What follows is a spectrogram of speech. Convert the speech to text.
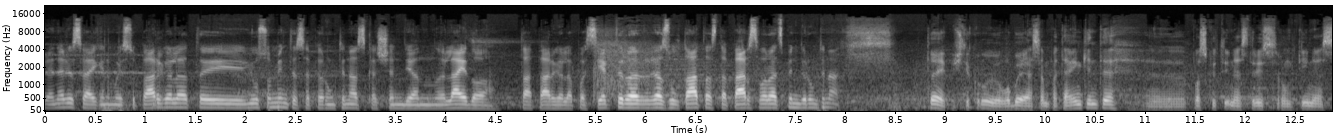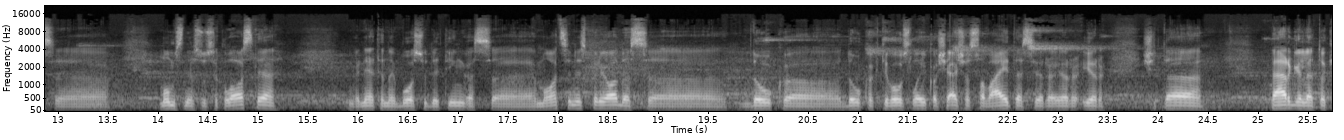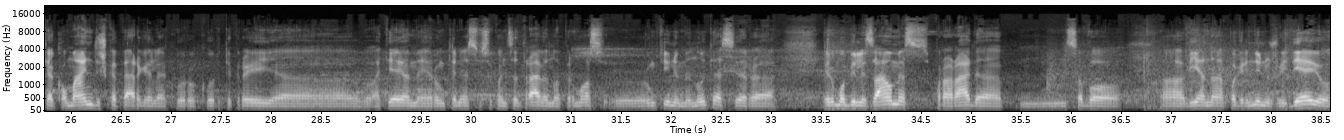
Treneris, sveikinimai su pergalė, tai jūsų mintis apie rungtynes, kas šiandien leido tą pergalę pasiekti ir ar rezultatas, ta persvara atspindi rungtynę? Taip, iš tikrųjų labai esam patenkinti. Paskutinės trys rungtynės mums nesusiklostė. Ganėtinai buvo sudėtingas emocinis periodas, daug, daug aktyvaus laiko šešios savaitės ir, ir, ir šita pergalė, tokia komandiška pergalė, kur, kur tikrai e, atėjome į rungtynės susikoncentravę nuo pirmos e, rungtynių minutės ir, e, ir mobilizavomės, praradę savo vieną pagrindinių žaidėjų.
